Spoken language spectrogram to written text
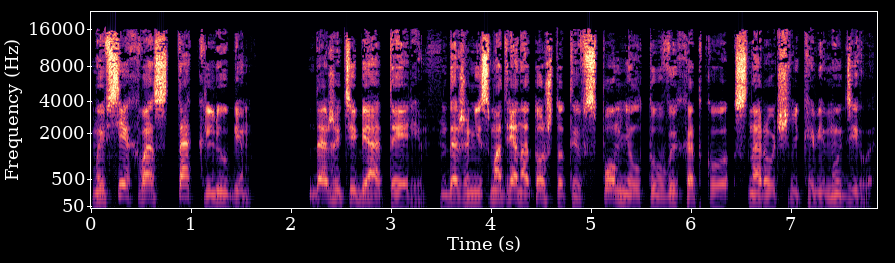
Мы всех вас так любим. Даже тебя, Терри, даже несмотря на то, что ты вспомнил ту выходку с наручниками мудила.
